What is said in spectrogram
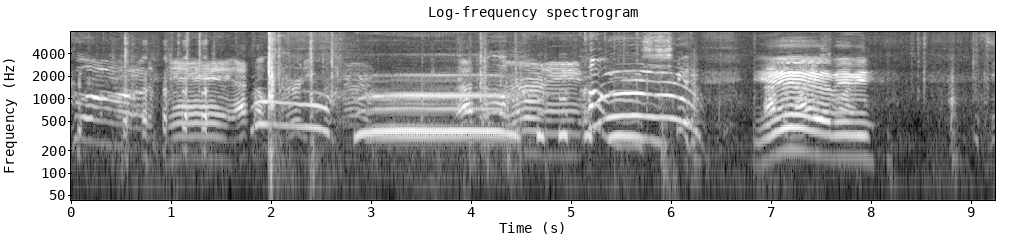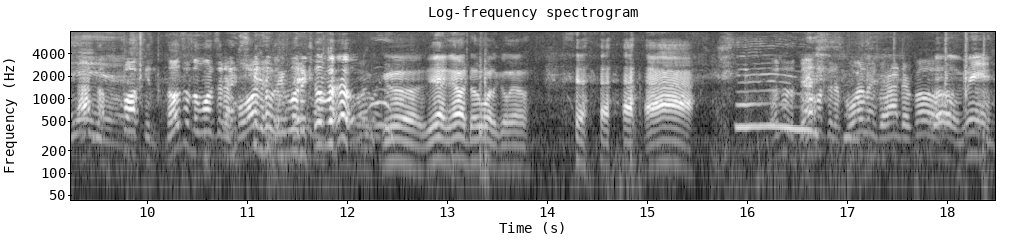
god! hey, that's a birdie. That's a birdie. Oh, yeah, nice one. baby. That's a fucking. Those are the ones that are boiling. don't wanna come out. Good. Yeah, now I don't want to go out. Those are the big ones that are boiling behind our boat. Oh man,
